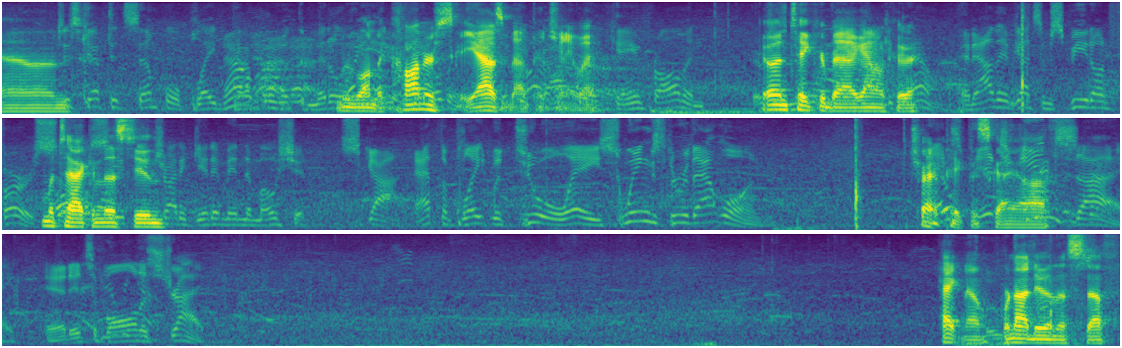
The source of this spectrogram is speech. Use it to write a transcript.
And Just kept it simple. Played Pepper with the middle move on to lane. Connor. Sc- Yeah, that's a bad pitch anyway. Came from and Go ahead and take your bag. I don't care. And now they've got some speed on first. I'm attacking this see if they dude. Try to get him into motion. Scott at the plate with two away. Swings through that one. Try to pick this guy off. And it's a ball and a strike. Heck no, we're not doing this stuff.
